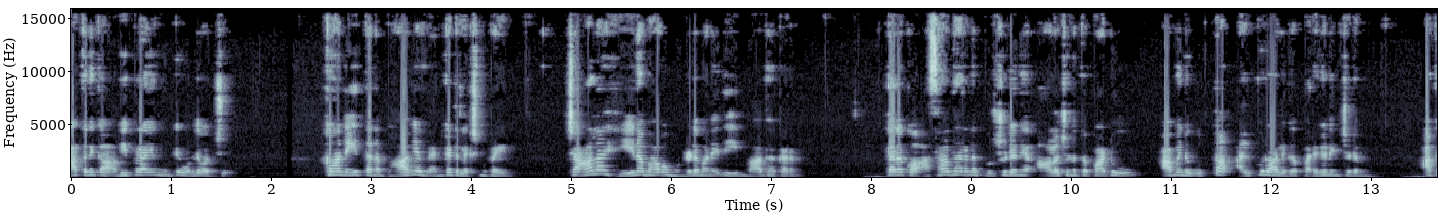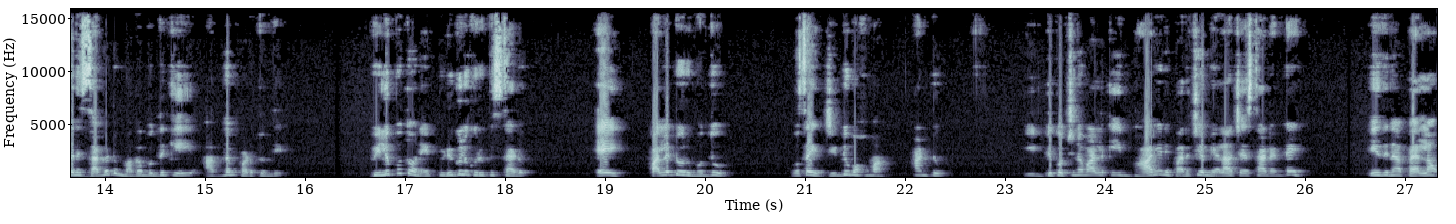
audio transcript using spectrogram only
అతనికి అభిప్రాయం ఉంటే ఉండవచ్చు. కానీ తన భార్య వెంకటలక్ష్మిపై చాలా హీనభావం ఉండడం అనేది బాధాకరం. తనకు అసాధారణ పురుషుడనే ఆలోచనతో పాటు ఆమెను ఉత్త అల్పురాలిగా పరిగణించడం అతని సగటు మగబుద్ధికి అద్దం పడుతుంది. పిలుపుతోనే పిడుగులు కురిపిస్తాడు. ఏయ్ పల్లెటూరు ముద్దు. ఒసై జిడ్డు మొహమా అంటూ. ఇంటికొచ్చిన వాళ్ళకి భార్యని పరిచయం ఎలా చేస్తాడంటే ఇది నా పెళ్ళం.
